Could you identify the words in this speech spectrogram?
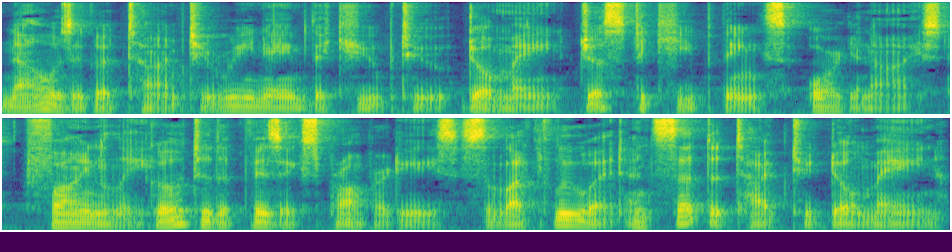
now is a good time to rename the cube to domain just to keep things organized. Finally, go to the physics properties, select fluid and set the type to domain.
